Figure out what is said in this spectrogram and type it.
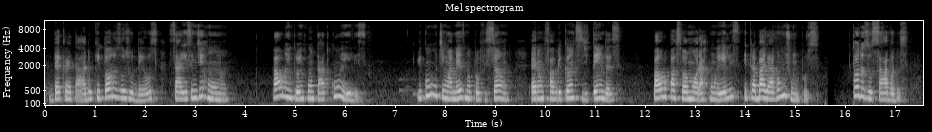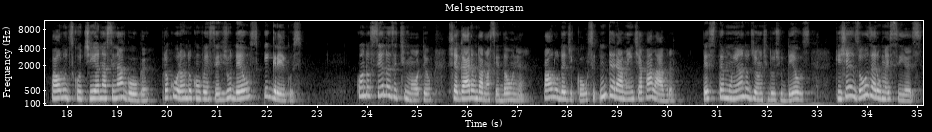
decretado que todos os judeus saíssem de Roma. Paulo entrou em contato com eles. E como tinham a mesma profissão, eram fabricantes de tendas, Paulo passou a morar com eles e trabalhavam juntos. Todos os sábados, Paulo discutia na sinagoga procurando convencer judeus e gregos. Quando Silas e Timóteo chegaram da Macedônia, Paulo dedicou-se inteiramente à palavra, testemunhando diante dos judeus que Jesus era o Messias.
